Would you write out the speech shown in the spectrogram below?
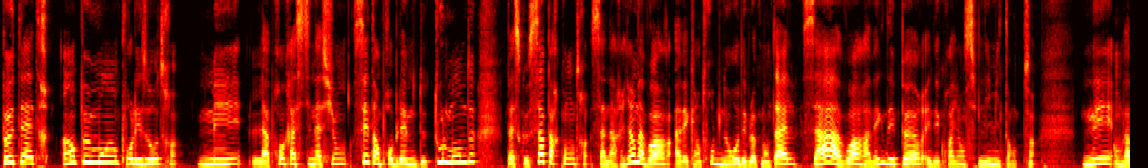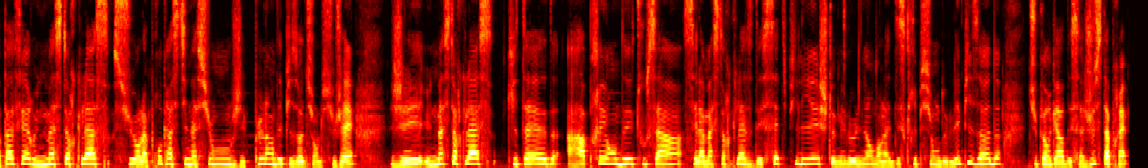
Peut-être un peu moins pour les autres, mais la procrastination, c'est un problème de tout le monde, parce que ça par contre, ça n'a rien à voir avec un trouble neurodéveloppemental, ça a à voir avec des peurs et des croyances limitantes. Mais on va pas faire une masterclass sur la procrastination, j'ai plein d'épisodes sur le sujet. J'ai une masterclass qui t'aide à appréhender tout ça, c'est la masterclass des 7 piliers, je te mets le lien dans la description de l'épisode, tu peux regarder ça juste après.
